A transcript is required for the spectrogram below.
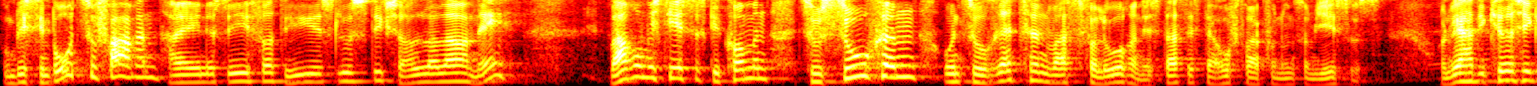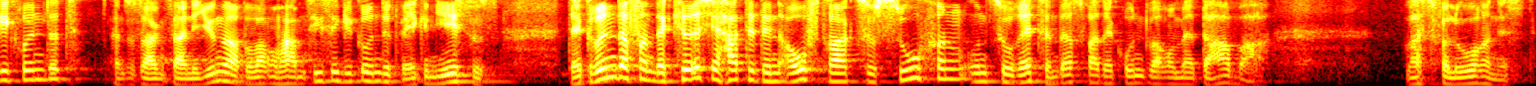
Um ein bisschen Boot zu fahren? Eine Seefahrt, die ist lustig, schalala. Nee, Warum ist Jesus gekommen? Zu suchen und zu retten, was verloren ist. Das ist der Auftrag von unserem Jesus. Und wer hat die Kirche gegründet? Kannst du sagen, seine Jünger, aber warum haben sie sie gegründet? Wegen Jesus. Der Gründer von der Kirche hatte den Auftrag zu suchen und zu retten. Das war der Grund, warum er da war, was verloren ist.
